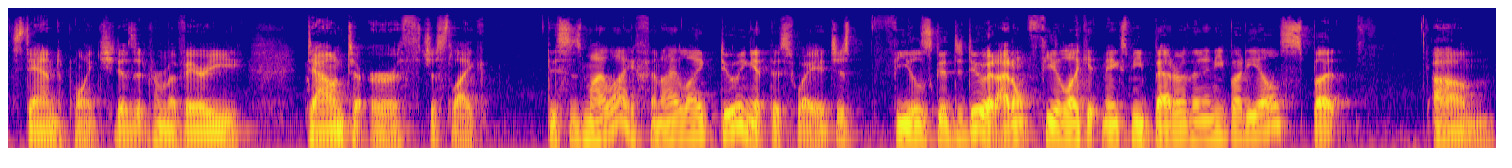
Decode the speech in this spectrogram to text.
standpoint. She does it from a very down to earth, just like this is my life and I like doing it this way. It just feels good to do it. I don't feel like it makes me better than anybody else, but um,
